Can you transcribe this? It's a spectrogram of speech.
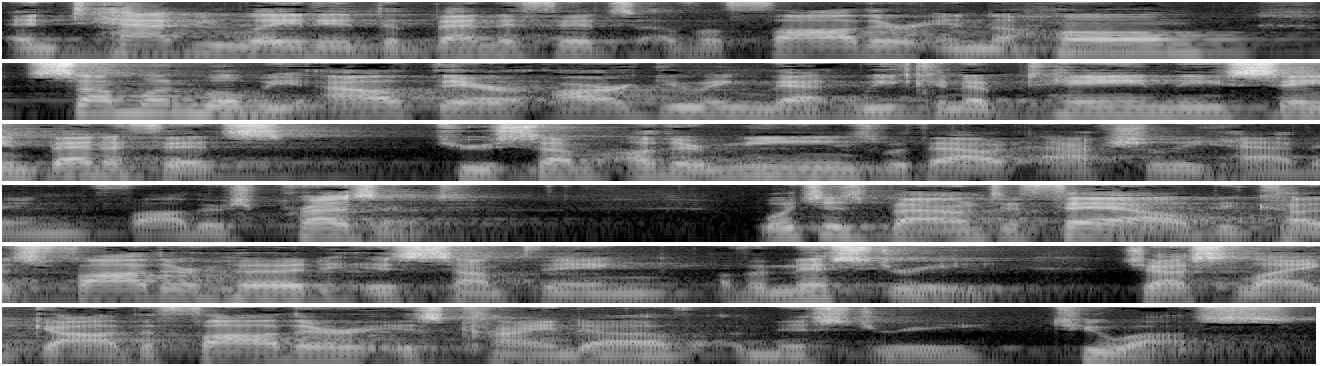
and tabulated the benefits of a father in the home, someone will be out there arguing that we can obtain these same benefits through some other means without actually having fathers present which is bound to fail because fatherhood is something of a mystery, just like God the Father is kind of a mystery to us.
